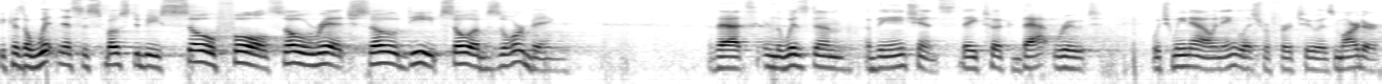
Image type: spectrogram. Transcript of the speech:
Because a witness is supposed to be so full, so rich, so deep, so absorbing that in the wisdom of the ancients, they took that root, which we now in English refer to as martyr.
